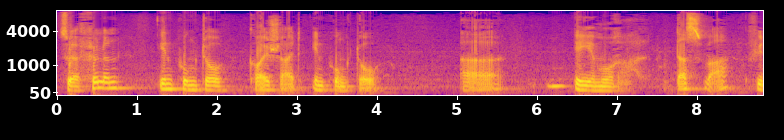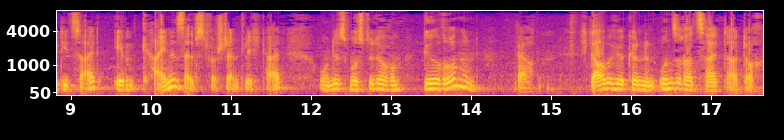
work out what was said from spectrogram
zu erfüllen in puncto Keuschheit, in puncto äh, Ehemoral. Das war für die Zeit eben keine Selbstverständlichkeit und es musste darum gerungen werden. Ich glaube, wir können in unserer Zeit da doch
